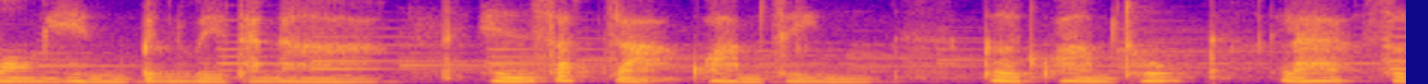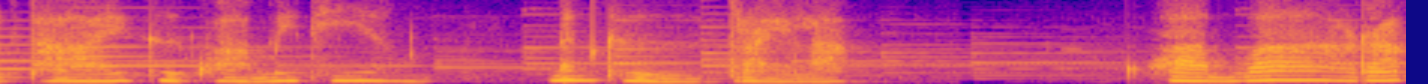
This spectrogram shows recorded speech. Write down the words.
มองเห็นเป็นเวทนา เห็นสัจจะความจริง เกิดความทุกข์และสุดท้ายคือความไม่เที่ยง นั่นคือไตรลักษณ์ความว่ารัก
